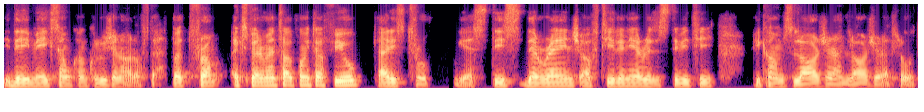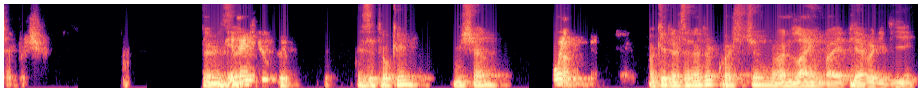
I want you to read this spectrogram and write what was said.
They make some conclusion out of that. But from experimental point of view, that is true. Yes, this the range of T-linear resistivity becomes larger and larger at low temperature. Okay, thank you. Is it okay, Michel? Wait, Okay, there's another question online by Pierre Olivier.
